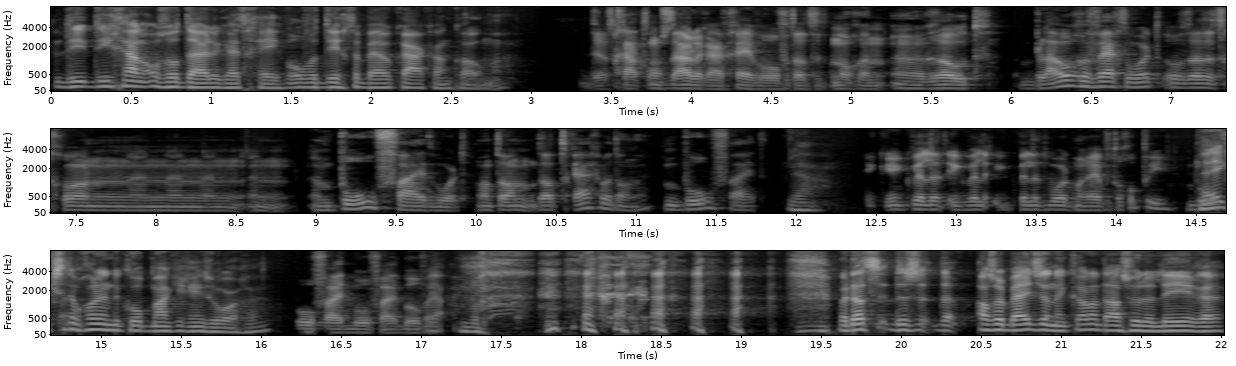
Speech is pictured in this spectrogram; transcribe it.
Die, die gaan ons wel duidelijkheid geven of het dichter bij elkaar kan komen. Dat gaat ons duidelijkheid geven of dat het nog een, een rood-blauw gevecht wordt, of dat het gewoon een, een, een, een bullfight wordt. Want dan, dat krijgen we dan, hè? een bullfight. Ja. Ik, ik, wil het, ik, wil, ik wil het woord maar even erop hier. Nee, ik zit hem gewoon in de kop, maak je geen zorgen. Bullfight, bullfight, bullfight. Ja. maar dat, is- dus de Azerbeidzjan en Canada zullen leren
